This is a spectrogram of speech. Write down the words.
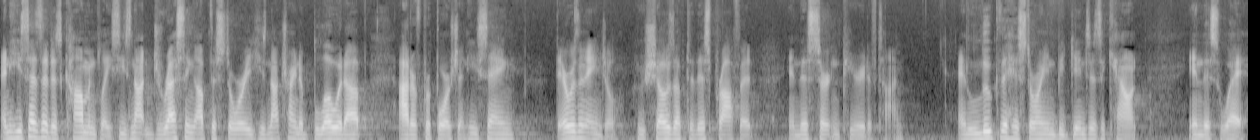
And he says it as commonplace. He's not dressing up the story, he's not trying to blow it up out of proportion. He's saying, There was an angel who shows up to this prophet in this certain period of time. And Luke the historian begins his account in this way.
